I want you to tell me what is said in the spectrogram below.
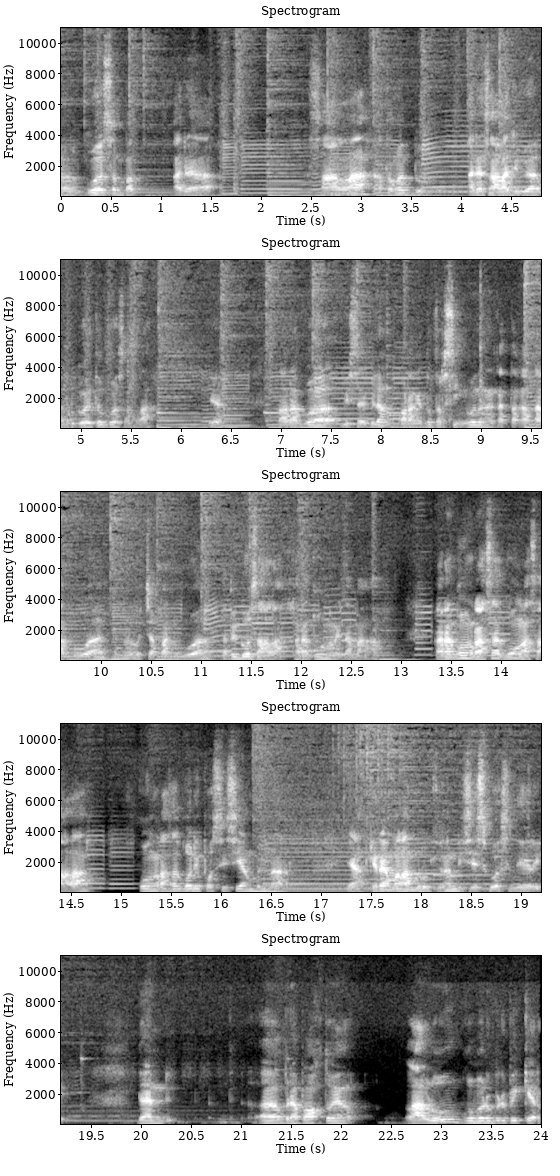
eh, gue sempat ada salah atau enggak ada salah juga menurut gue itu gue salah ya. Karena gue bisa bilang orang itu tersinggung dengan kata-kata gue dengan ucapan gue tapi gue salah karena gue minta maaf. Karena gue ngerasa gue nggak salah gue ngerasa gue di posisi yang benar yang akhirnya malah merugikan bisnis gue sendiri. Dan e, berapa waktu yang lalu gue baru berpikir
